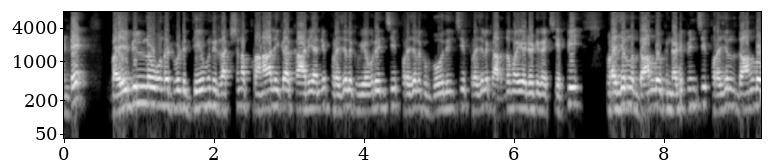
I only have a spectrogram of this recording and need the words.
అంటే బైబిల్లో ఉన్నటువంటి దేవుని రక్షణ ప్రణాళిక కార్యాన్ని ప్రజలకు వివరించి ప్రజలకు బోధించి ప్రజలకు అర్థమయ్యేటట్టుగా చెప్పి ప్రజలను దానిలోకి నడిపించి ప్రజలు దానిలో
